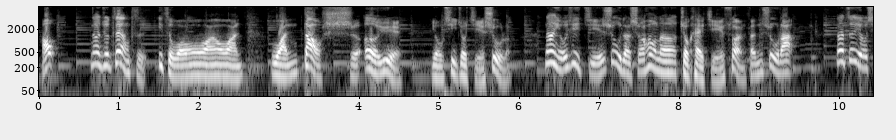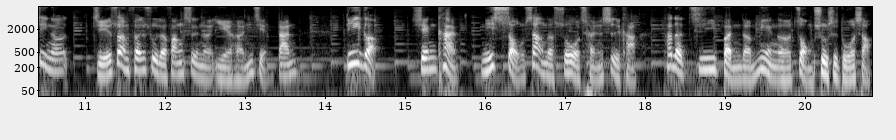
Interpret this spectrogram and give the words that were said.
好，那就这样子一直玩玩玩玩玩，玩到十二月，游戏就结束了。那游戏结束的时候呢，就开始结算分数啦。那这游戏呢，结算分数的方式呢，也很简单。第一个，先看你手上的所有城市卡，它的基本的面额总数是多少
